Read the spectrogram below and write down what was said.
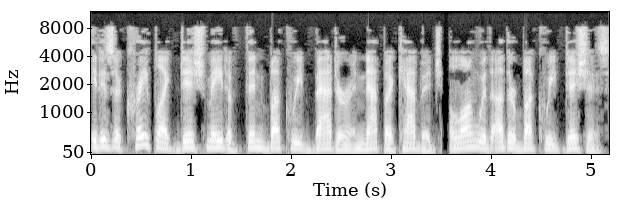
It is a crepe-like dish made of thin buckwheat batter and napa cabbage, along with other buckwheat dishes.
